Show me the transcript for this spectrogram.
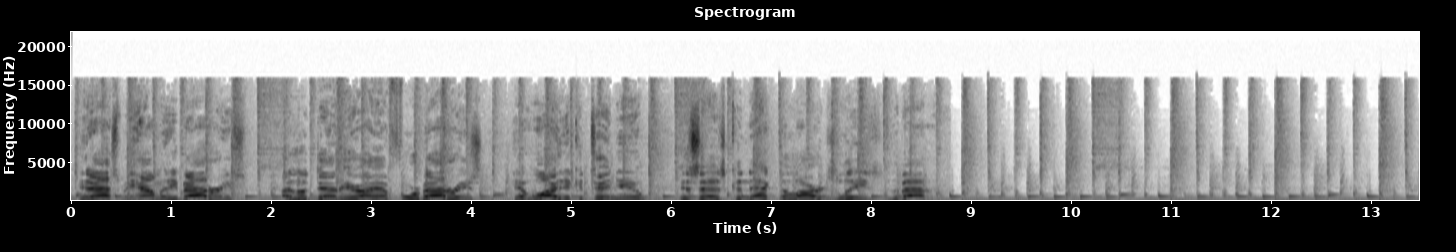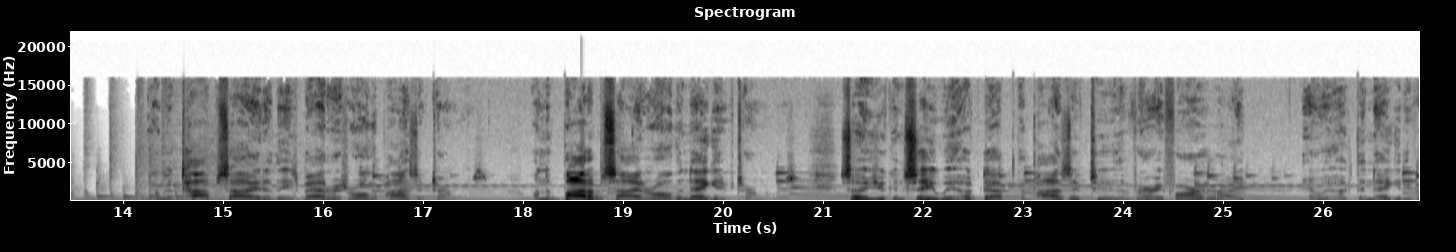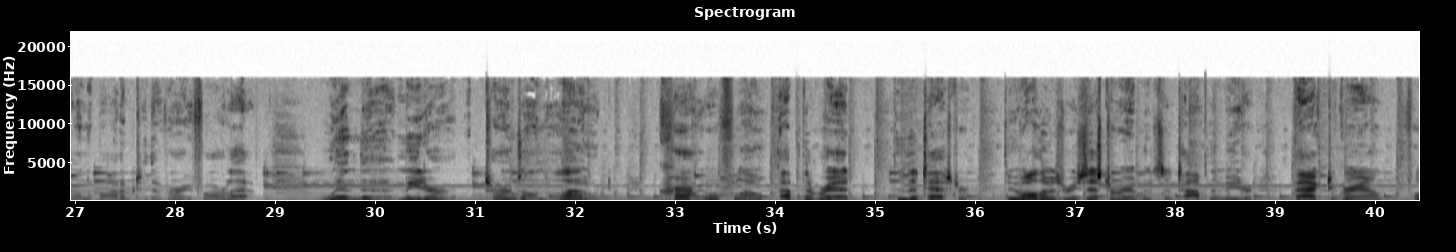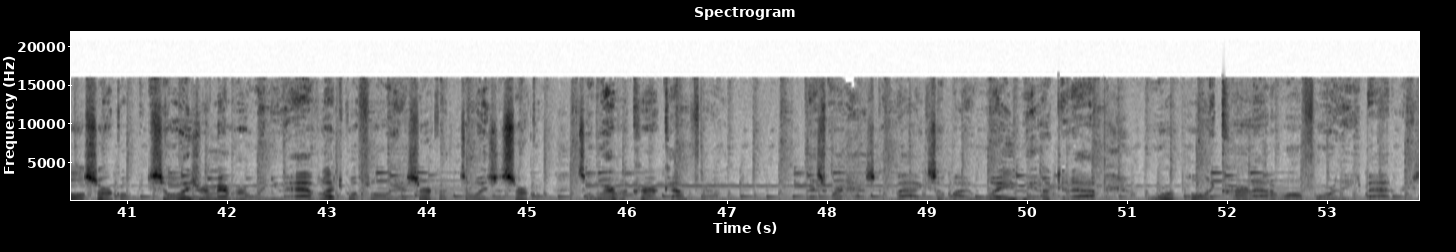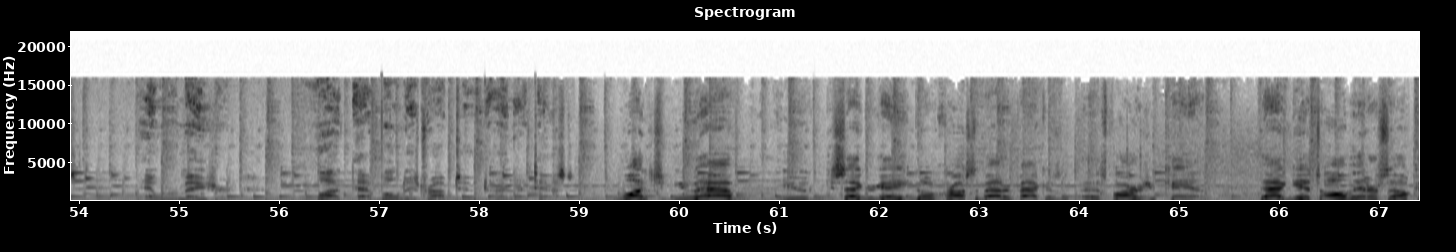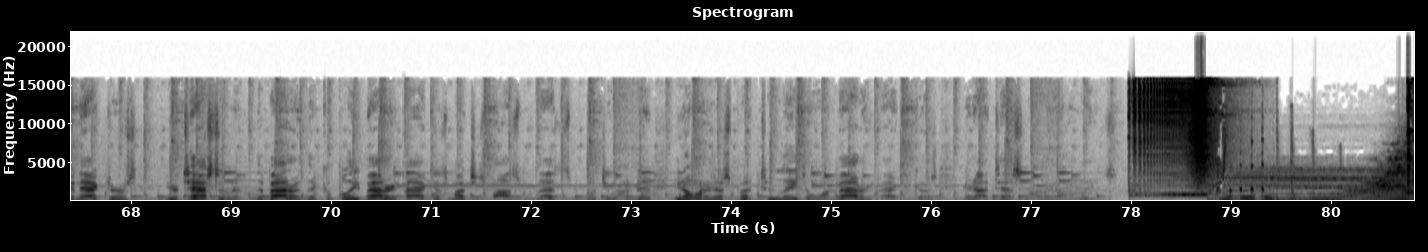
It asks me how many batteries. I look down here, I have four batteries. Hit Y to continue. It says connect the large leads to the battery. On the top side of these batteries are all the positive terminals. On the bottom side are all the negative terminals. So as you can see, we hooked up the positive to the very far right, and we hooked the negative on the bottom to the very far left. When the meter turns on the load, current will flow up the red through the tester, through all those resistor ribbons the top of the meter, back to ground, full circle. So always remember when you have electrical flowing in a circuit, it's always a circle. So wherever current comes from, that's where it has to go back. So by the way we hooked it up, we're pulling current out of all four of these batteries and we're measuring what that voltage dropped to during that test. Once you have you segregate go across the battery pack as, as far as you can, that gets all the intercell connectors. You're testing the battery, the complete battery pack as much as possible. That's what you want to do. You don't want to just put two leads on one battery pack because you're not testing all the other leads.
